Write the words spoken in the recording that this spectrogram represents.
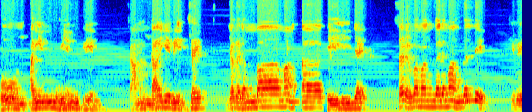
ॐ ऐं ह्रीं क्लीं। चामुण्डाय वीक्षय जगदंबा माता की जय। सर्वमंगल शिवे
